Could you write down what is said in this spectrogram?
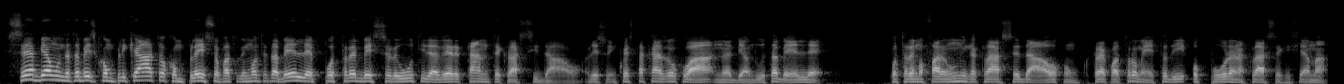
Se abbiamo un database complicato, complesso, fatto di molte tabelle, potrebbe essere utile avere tante classi DAO. Adesso in questo caso qua noi abbiamo due tabelle, potremmo fare un'unica classe DAO con 3-4 metodi, oppure una classe che si chiama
